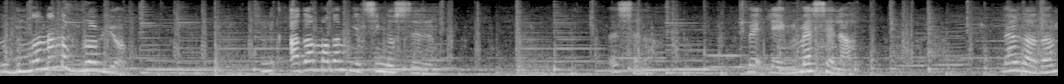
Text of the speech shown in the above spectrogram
Ve bunlarla da vurabiliyorsun. Şimdi adam adam geçsin gösteririm. Mesela. Bekleyin mesela. Nerede adam?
